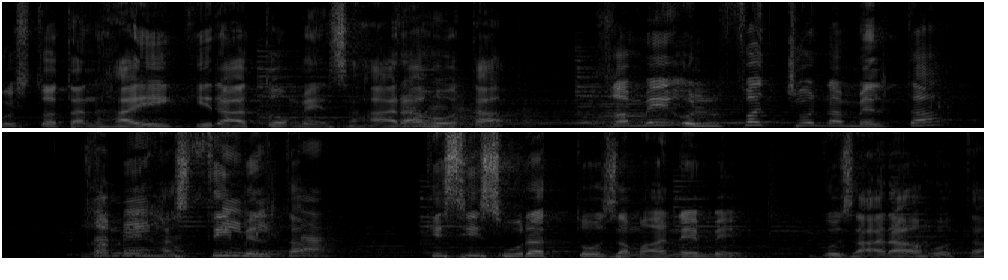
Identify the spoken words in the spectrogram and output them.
कुछ तो तन्हाई की रातों में सहारा होता। गमे उल्फत जो न मिलता गमे हस्ती मिलता। किसी सूरत तो जमाने में गुजारा होता।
